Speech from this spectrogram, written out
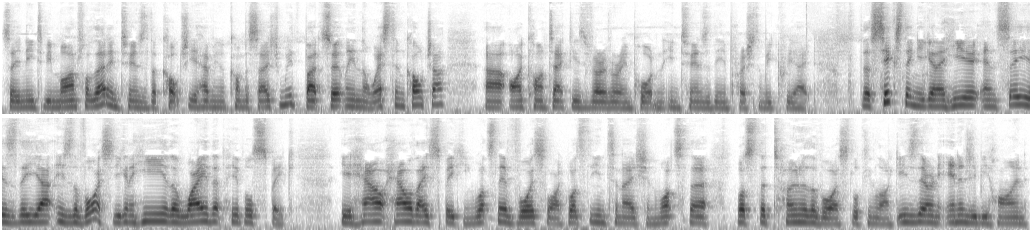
So you need to be mindful of that in terms of the culture you're having a conversation with. But certainly in the Western culture, uh, eye contact is very, very important in terms of the impression that we create. The sixth thing you're going to hear and see is the uh, is the voice. You're going to hear the way that people speak how how are they speaking? What's their voice like? What's the intonation? What's the what's the tone of the voice looking like? Is there an energy behind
